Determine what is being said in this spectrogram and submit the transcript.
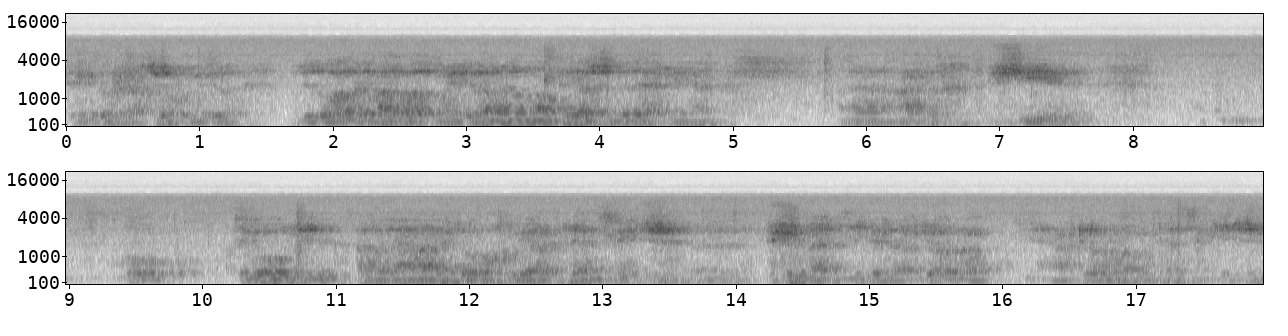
Feydoş Axçı oxuydu, bizi dolandırmaq lazım idi. Mən 16 yaşında təxminən artıq işləyirdi. O, elə oldu ki, mədən mühendisdə oxuyarkən heç düşünmədim ki, belə aktyorluğa, yəni aktyorluq fakültəsini keçib.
